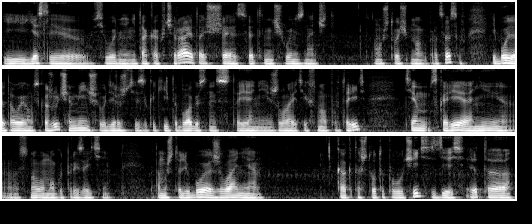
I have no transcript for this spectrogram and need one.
и если сегодня не так, как вчера это ощущается, это ничего не значит потому что очень много процессов. И более того, я вам скажу, чем меньше вы держитесь за какие-то благостные состояния и желаете их снова повторить, тем скорее они э, снова могут произойти. Потому что любое желание как-то что-то получить здесь, это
